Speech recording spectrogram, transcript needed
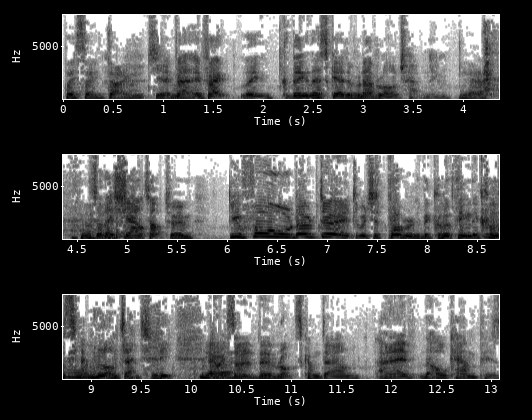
They say don't. Yeah. In fact, in fact they, they they're scared of an avalanche happening, Yeah. so they shout up to him. You fool! Don't do it. Which is probably the good thing that caused the avalanche. Actually, anyway, so the rocks come down, and ev- the whole camp is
